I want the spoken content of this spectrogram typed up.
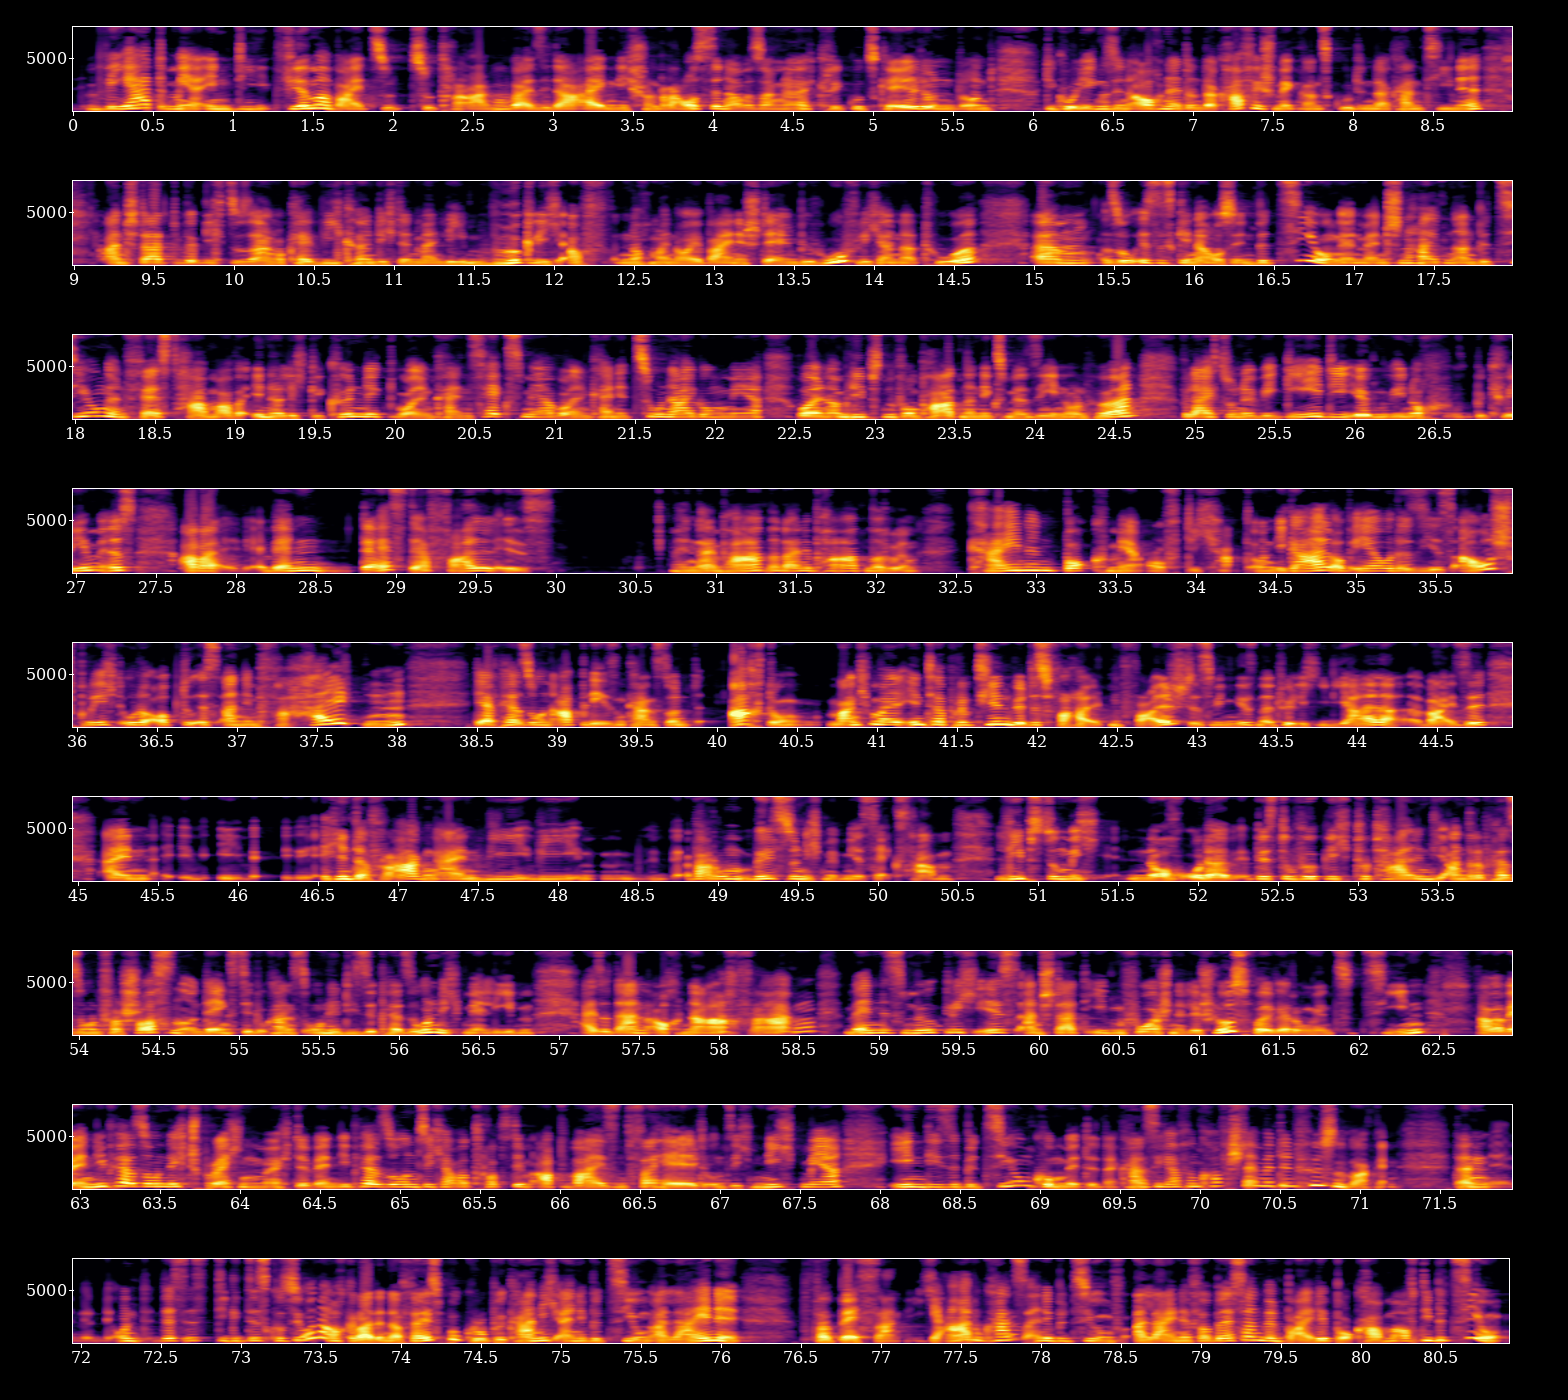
Wert mehr in die Firma beizutragen, weil sie da eigentlich schon raus sind, aber sagen, na, ich krieg gutes Geld und, und die Kollegen sind auch nett und der Kaffee schmeckt ganz gut in der Kantine, anstatt wirklich zu sagen, okay, wie könnte ich denn mein Leben wirklich auf nochmal neue Beine stellen, beruflicher Natur. Ähm, so ist es genauso in Beziehungen. Menschen halten an Beziehungen fest, haben aber innerlich gekündigt, wollen keinen Sex mehr, wollen keine Zuneigung mehr, wollen am liebsten vom Partner nichts mehr sehen und hören. Vielleicht so eine WG, die irgendwie noch bequem ist. Aber wenn das der Fall ist, wenn dein Partner, deine Partnerin keinen Bock mehr auf dich hat und egal, ob er oder sie es ausspricht oder ob du es an dem Verhalten der Person ablesen kannst. Und Achtung, manchmal interpretieren wir das Verhalten falsch, deswegen ist natürlich idealerweise ein äh, Hinterfragen ein, wie, wie, warum willst du nicht mit mir Sex haben? Liebst du mich noch oder bist du wirklich total in die andere Person verschossen und denkst dir, du kannst ohne diese Person nicht mehr leben? Also dann auch nachfragen, wenn es möglich ist, anstatt eben vorschnelle Schlussfolgerungen zu ziehen. Aber wenn die Person nicht sprechen möchte, wenn die Person sich aber trotzdem abweisend verhält und sich nicht mehr in diese Beziehung committet, dann kann sie sich auf den Kopf stellen, mit den Füßen wackeln. Dann, und das ist die Diskussion auch gerade in der Facebook-Gruppe, kann ich eine Beziehung alleine verbessern? Ja, du kannst eine Beziehung alleine verbessern, wenn beide Bock haben auf die Beziehung.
